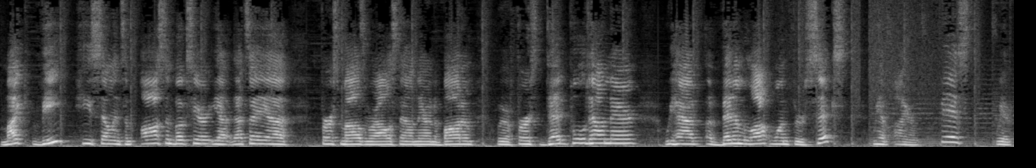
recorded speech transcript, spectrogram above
Mike V. He's selling some awesome books here. Yeah, that's a uh, first Miles Morales down there on the bottom. We have a first Deadpool down there. We have a Venom lot one through six. We have Iron Fist. We have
